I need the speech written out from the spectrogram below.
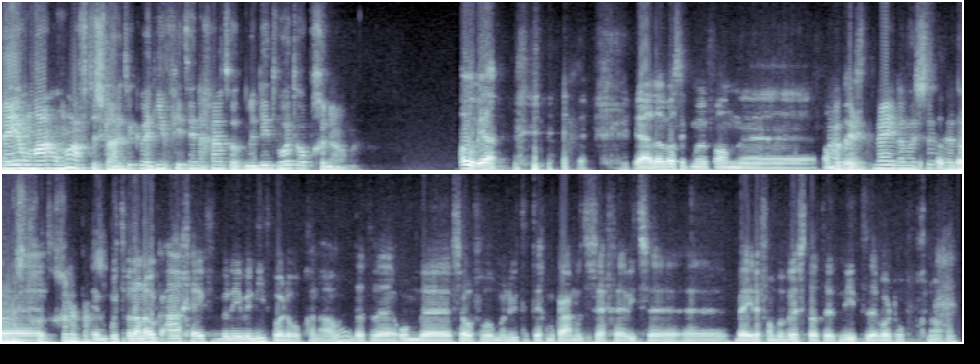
Hey, om, om af te sluiten, ik weet niet of je het in de gaten had, maar dit wordt opgenomen. Oh ja. ja, daar was ik me van, uh, van Oké, nee, dan is, dat, dan is het eh, goed, gelukkig. Moeten we dan ook aangeven wanneer we niet worden opgenomen? Dat we om de zoveel minuten tegen elkaar moeten zeggen, Wietse, uh, ben je ervan bewust dat het niet wordt opgenomen?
